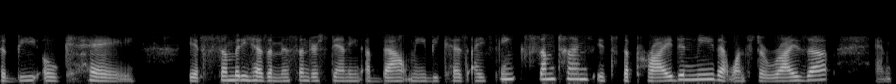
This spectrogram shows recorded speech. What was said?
to be okay if somebody has a misunderstanding about me because I think sometimes it's the pride in me that wants to rise up and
